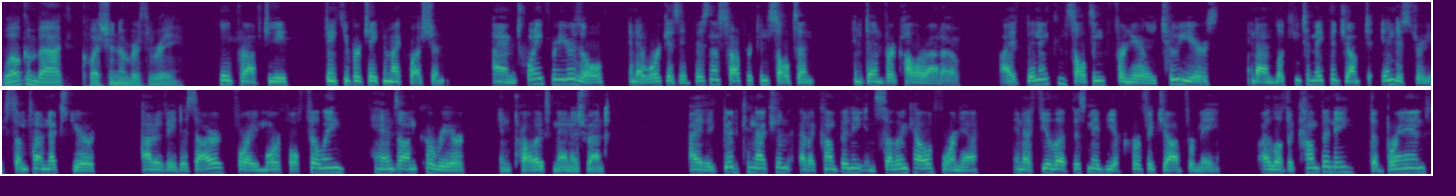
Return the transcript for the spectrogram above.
Welcome back. Question number three. Hey, Prof G. Thank you for taking my question. I am 23 years old and I work as a business software consultant in Denver, Colorado. I've been in consulting for nearly two years and I'm looking to make the jump to industry sometime next year out of a desire for a more fulfilling, hands on career in product management. I have a good connection at a company in Southern California and I feel that this may be a perfect job for me. I love the company, the brand,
